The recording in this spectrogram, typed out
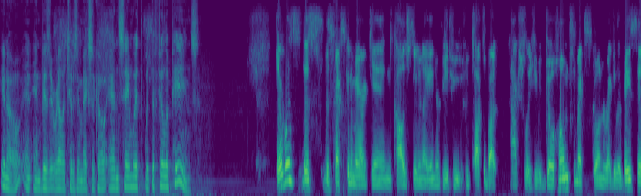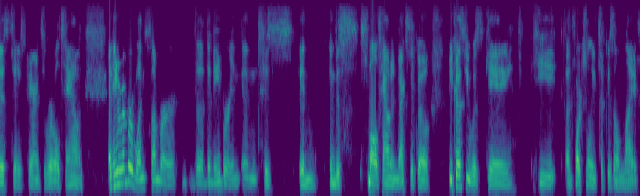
you know, and, and visit relatives in Mexico? And same with, with the Philippines. There was this this Mexican American college student I interviewed who who talked about actually he would go home to Mexico on a regular basis to his parents' rural town, and he remember one summer the the neighbor in in his in in this small town in Mexico because he was gay he unfortunately took his own life.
